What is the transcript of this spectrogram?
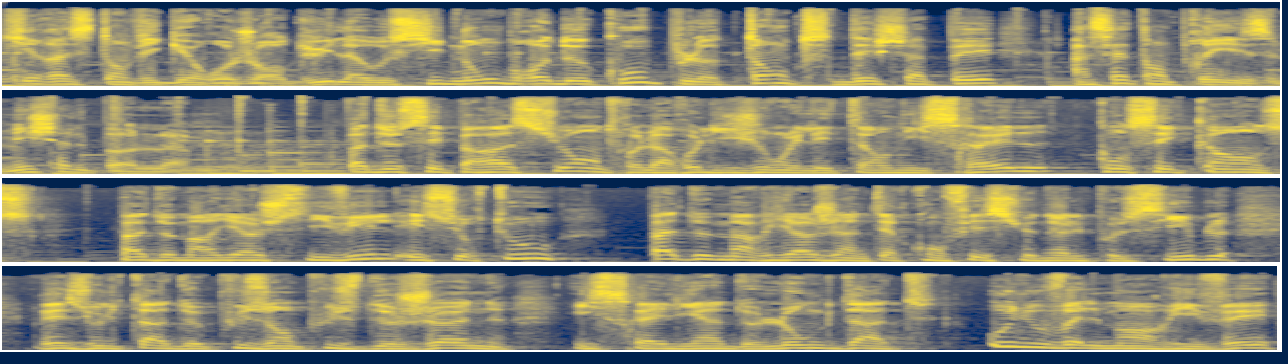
qui reste en vigueur aujourd'hui. Là aussi, nombre de couples tentent d'échapper à cette emprise. Michel Paul. Pas de séparation entre la religion et l'État en Israël. Conséquence, pas de mariage civil et surtout pas de mariage interconfessionnel possible, résultat de plus en plus de jeunes israéliens de longue date ou nouvellement arrivés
